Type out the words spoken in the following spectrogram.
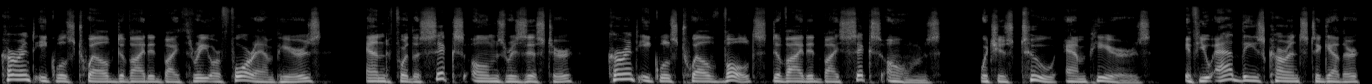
current equals 12 divided by 3 or 4 amperes, and for the 6 ohms resistor, current equals 12 volts divided by 6 ohms, which is 2 amperes. If you add these currents together,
